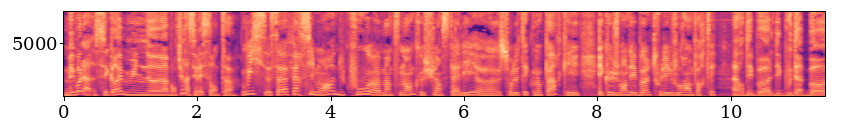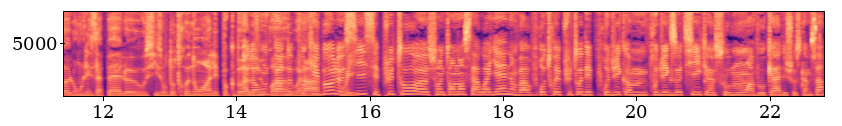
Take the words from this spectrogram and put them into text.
Mais voilà, c'est quand même une euh, aventure assez récente. Oui, ça va faire six mois du coup maintenant que je suis installée sur le Technopark et, et que je vends des bols tous les jours emporter. Alors des bols, des Bouddha bols, on les appelle euh, aussi, ils ont d'autres noms, hein, les Pokeball. Alors on parle de voilà. Pokéball aussi, c'est plutôt euh, sur une tendance hawaïenne. On va retrouver plutôt des produits comme produits exotiques, euh, saumon, avocat, des choses comme ça.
